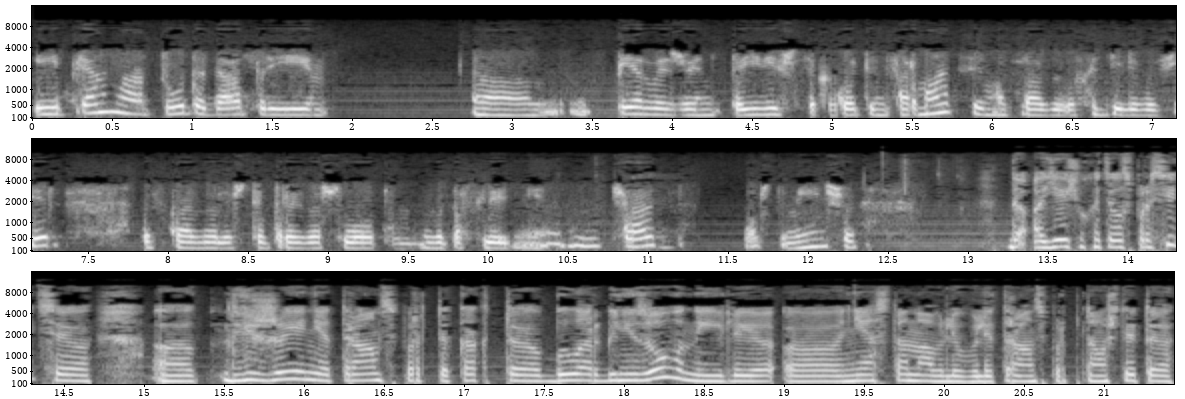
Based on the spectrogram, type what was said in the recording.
И прямо оттуда, да, при э, первой же появившейся какой-то информации, мы сразу выходили в эфир, рассказывали, что произошло там за последний час, может, меньше. Да, а я еще хотела спросить, э, э, движение транспорта как-то было организовано или э, не останавливали транспорт, потому что это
